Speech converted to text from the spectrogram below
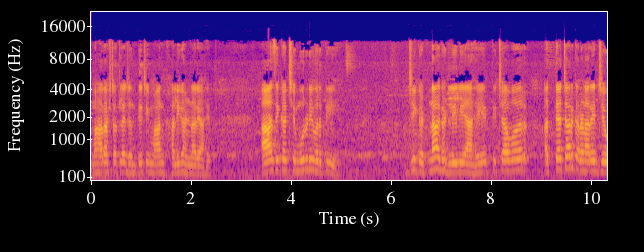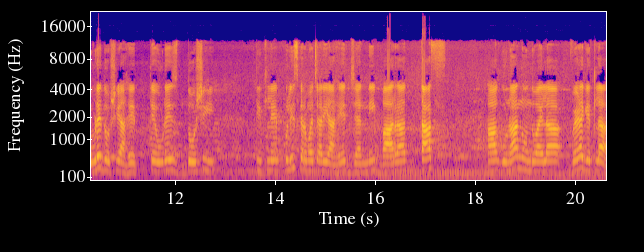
महाराष्ट्रातल्या जनतेची मान खाली घालणाऱ्या आहेत. आज एका चिमुरडीवरती जी घटना घडलेली आहे तिच्यावर अत्याचार करणारे जेवढे दोषी आहेत तेवढेच दोषी तिथले पोलीस कर्मचारी आहेत ज्यांनी बारा तास हा गुन्हा नोंदवायला वेळ घेतला.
